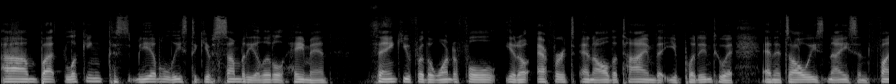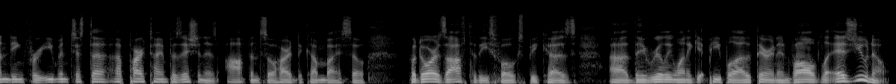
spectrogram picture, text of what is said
Um, but looking to be able at least to give somebody a little, hey man, thank you for the wonderful you know effort and all the time that you put into it. And it's always nice and funding for even just a, a part-time position is often so hard to come by. So fedora's off to these folks because uh, they really want to get people out there and involved as you know.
